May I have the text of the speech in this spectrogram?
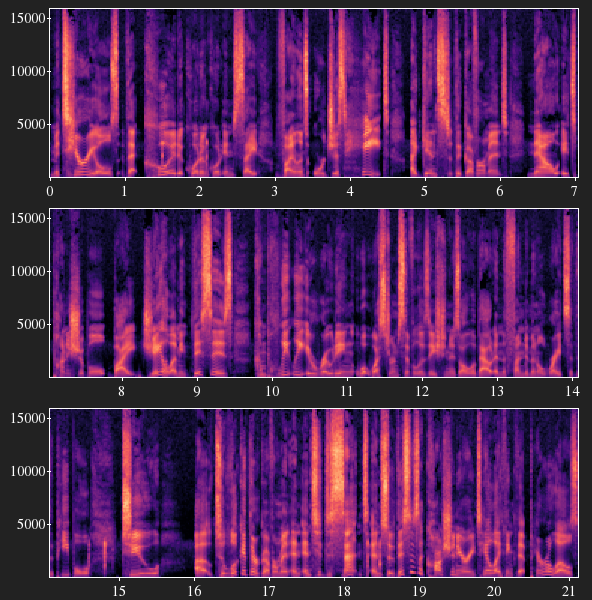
materials that could, quote unquote, incite violence or just hate against the government, now it's punishable by jail. I mean, this is completely eroding what Western civilization is all about and the fundamental rights of the people to uh, to look at their government and, and to dissent. And so this is a cautionary tale, I think, that parallels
